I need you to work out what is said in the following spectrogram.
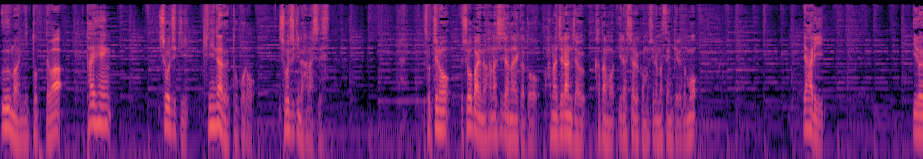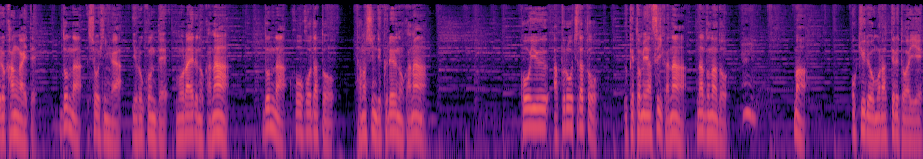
ウーマンにとっては大変正直気になるところ正直な話です。そっちの商売の話じゃないかと鼻じらんじゃう方もいらっしゃるかもしれませんけれどもやはりいろいろ考えてどんな商品が喜んでもらえるのかなどんな方法だと楽しんでくれるのかなこういうアプローチだと受け止めやすいかななどなどはい。まあお給料をもらってるとはいえ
